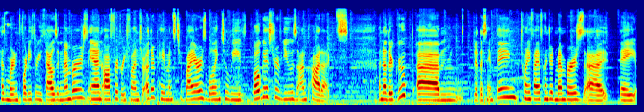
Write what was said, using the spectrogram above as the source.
has more than 43,000 members and offered refunds or other payments to buyers willing to leave bogus reviews on products. Another group um, did the same thing 2,500 members. Uh, they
